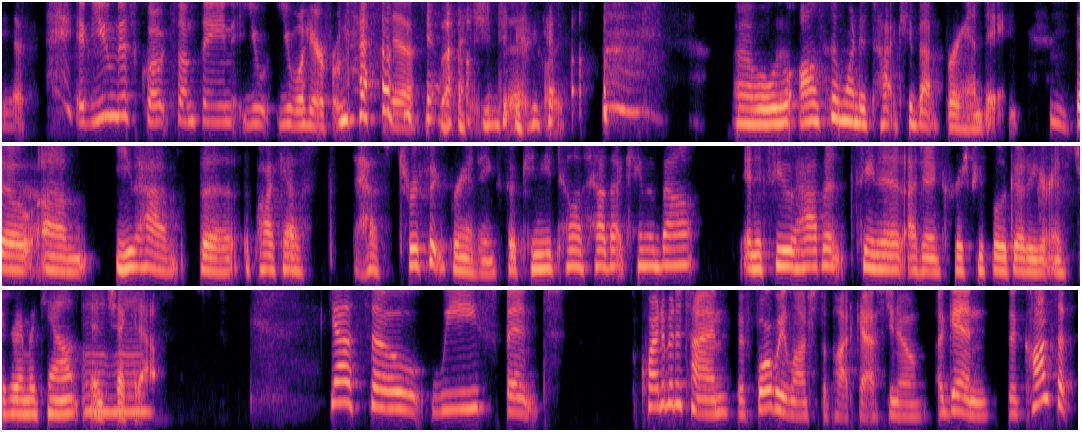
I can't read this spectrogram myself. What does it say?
Yes. If you misquote something, you you will hear from them. Yes. so. you do. Exactly. Uh, well, we also want to talk to you about branding. Hmm. So, um, you have the the podcast has terrific branding. So, can you tell us how that came about? And if you haven't seen it, I'd encourage people to go to your Instagram account and mm-hmm. check it mm-hmm. out. Yeah. So we spent quite a bit of time before we launched the podcast. You know, again, the concept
